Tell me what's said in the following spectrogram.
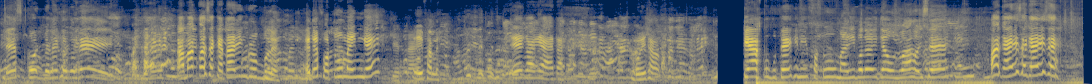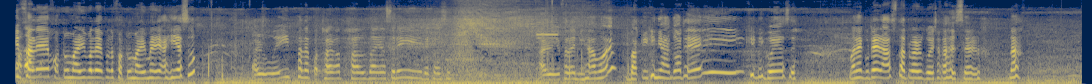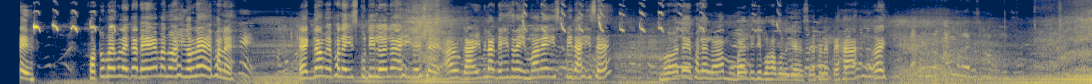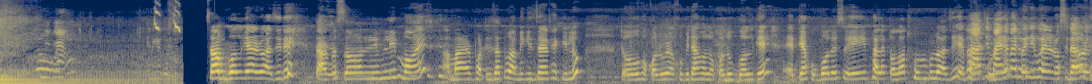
ড্ৰেছ কোড বেলেগ হৈ গ'ল দেই আমাক কৈছে কেটাৰিং গ্ৰুপ বোলে। এতিয়া ফটো মাৰিমগে এইফালে। এইগৰাকী এটা। বহি থাকক। এতিয়া আকৌ গোটেইখিনি ফটো মাৰিবলৈ এতিয়া ওলোৱা হৈছে। অ গাড়ী আছে গাড়ী আছে। এইফালে ফটো মাৰিবলৈ এইফালে ফটো মাৰি মাৰি আহি আছো। আৰু এইফালে পথাৰত হাল বাই আছে দেই দেখুৱাইছোঁ আৰু এইফালে নিহাময় বাকীখিনি আগত সেইখিনি গৈ আছে। মানে গোটেই ৰাস্তাটো আৰু গৈ থকা হৈছে আৰু না? ফটো মাৰিবলৈ এতিয়া ধেৰ মানুহ আহি গ'ল দেই এইফালে? একদম এইফালে স্কুটি লৈ লৈ আহি গৈছে। আৰু গাড়ীবিলাক দেখিছেনে ইমানেই স্পীড আহিছে। ভয়তে এইফালে ল'ৰা মোবাইল দি দি বহাবলগীয়া হৈছে। এইফালে পেহা ঐ চব গ'লগৈ আৰু আজি দেই। তাৰপাছত ৰিমলিম মই আমাৰ ভতিজাটো আমি কিজাৰে থাকিলোঁ। তো সকলোৰে অসুবিধা হ'ল সকলো গ'লগৈ। এতিয়া শুব লৈছোঁ এইফালে তলত শুম বোলো আজি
